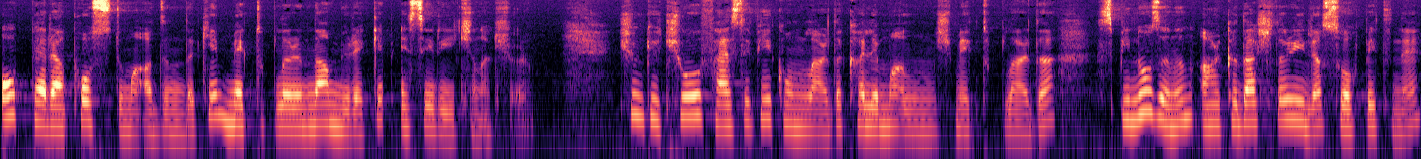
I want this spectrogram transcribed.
Opera Postuma adındaki mektuplarından mürekkep eseri için açıyorum. Çünkü çoğu felsefi konularda kaleme alınmış mektuplarda Spinoza'nın arkadaşlarıyla sohbetine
